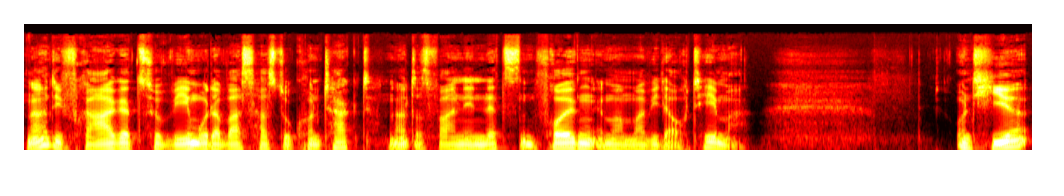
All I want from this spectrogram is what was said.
Na, die Frage, zu wem oder was hast du Kontakt, na, das war in den letzten Folgen immer mal wieder auch Thema. Und hier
